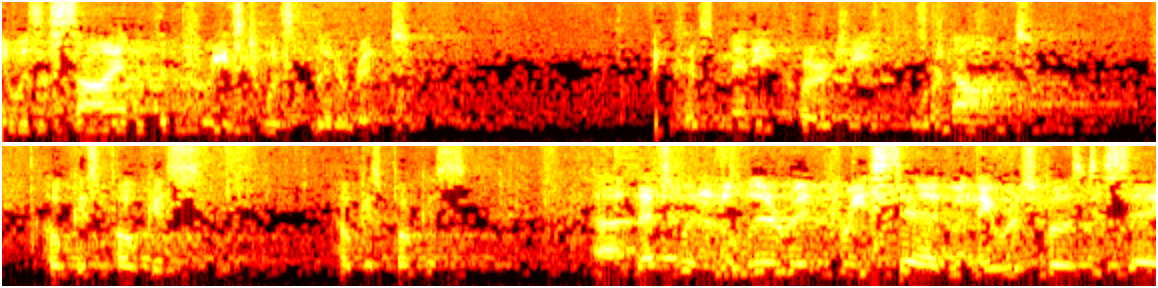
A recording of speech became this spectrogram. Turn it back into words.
it was a sign that the priest was literate because many clergy were not. Hocus pocus, hocus pocus. Uh, that's what an illiterate priest said when they were supposed to say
